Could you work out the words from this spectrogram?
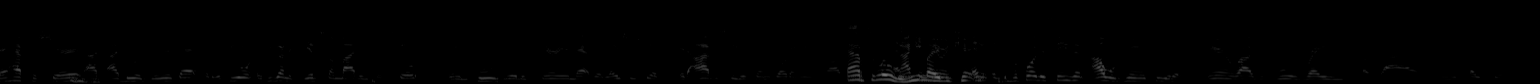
They have to share it. I, I do agree with that. But if you if you're going to give somebody the tilt in who's really carrying that relationship, it obviously is going to go to Aaron Rodgers. Absolutely, he can may be. guarantee- Can- and, and before this season, I will guarantee you that Aaron Rodgers will raise a guy and replace Jordy's numbers.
